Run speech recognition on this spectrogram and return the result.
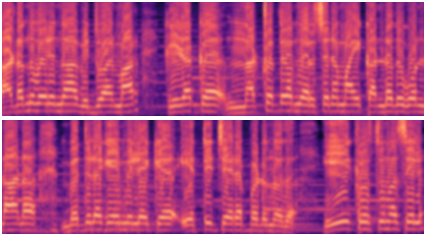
കടന്നു വരുന്ന വിദ്വാൻമാർ കിഴക്ക് നക്ഷത്രം ദർശനമായി കണ്ടതുകൊണ്ടാണ് ബത്തുലഗേമിലേക്ക് എത്തിച്ചേരപ്പെടുന്നത്. ഈ ക്രിസ്തുമസിൽ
